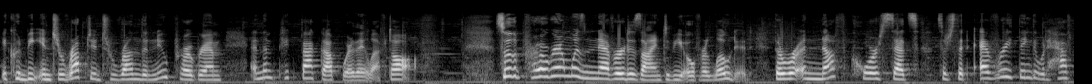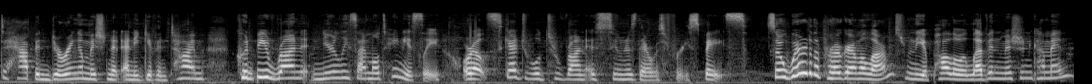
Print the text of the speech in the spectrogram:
it could be interrupted to run the new program and then pick back up where they left off. So the program was never designed to be overloaded. There were enough core sets such that everything that would have to happen during a mission at any given time could be run nearly simultaneously, or else scheduled to run as soon as there was free space. So where do the program alarms from the Apollo 11 mission come in?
